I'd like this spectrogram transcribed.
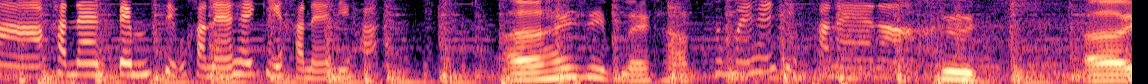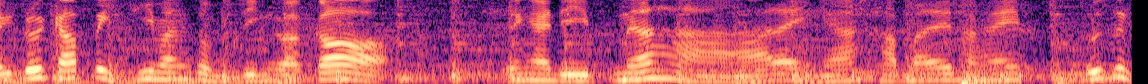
มาคะแนนเต็ม 10 คะแนนให้กี่คะแนนดีคะเออให้ 10 เลยครับทำไมให้ 10 คะแนนอะคือเออด้วยกราฟิกที่มันสมจริงแล้วก็ ยังไงดีเนื้อหาอะไรอย่างเงี้ยครับมันได้ทำให้รู้สึก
